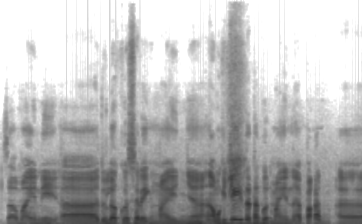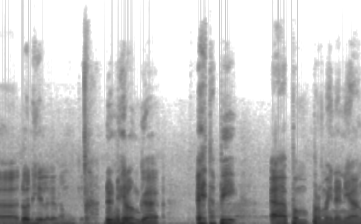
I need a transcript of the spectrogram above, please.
Sama ini, eh, dulu aku sering mainnya, nggak mungkin juga kita takut main apa kan, eh, downhill kan nggak mungkin. Downhill enggak. Eh tapi eh, pem- permainan yang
